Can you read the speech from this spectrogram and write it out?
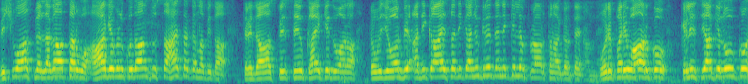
विश्वास में लगातार वो आगे बढ़ खुदा तू सहायता करना पिता। तेरे दास को इस सेवकाई के द्वारा प्रभु जी और भी अधिकार से अधिक अनुग्रह देने के लिए हम प्रार्थना करते हैं। पूरे परिवार को कलिसिया के लोग को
